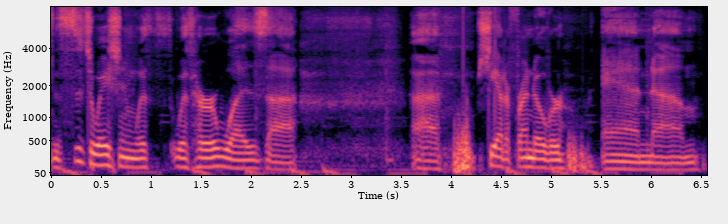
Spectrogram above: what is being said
the situation with with her was uh, uh, she had a friend over, and um,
